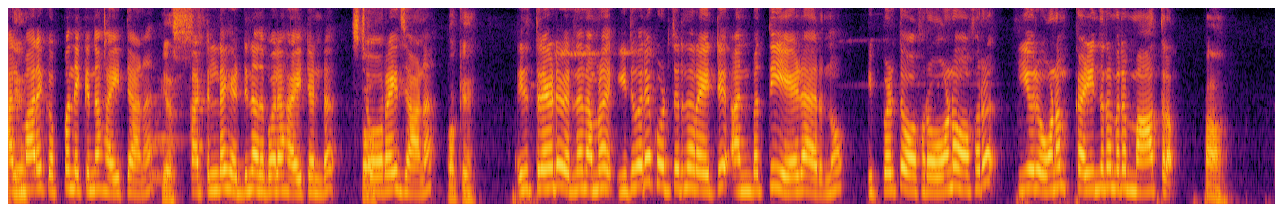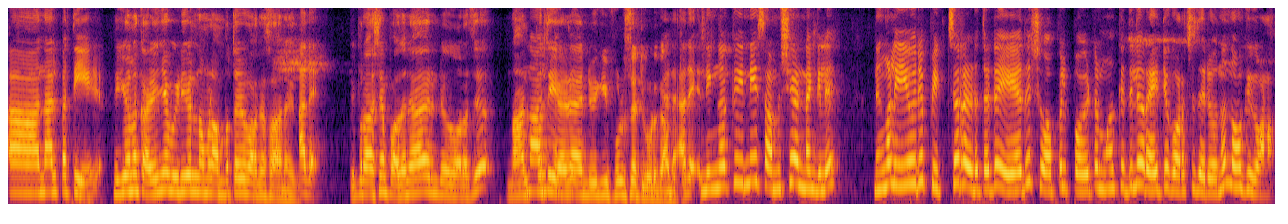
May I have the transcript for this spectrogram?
അലമാരക്കൊപ്പം നിൽക്കുന്ന ഹൈറ്റ് ആണ്. കട്ടിലിന്റെ ഹെഡിന് അതുപോലെ ഹൈറ്റ് ഉണ്ട്. സ്റ്റോറേജ് ആണ്. ഓക്കെ ഇത് ഇത്രയുടെ വരുന്നത് നമ്മൾ ഇതുവരെ കൊടുത്തിരുന്ന റേറ്റ് അൻപത്തി ഏഴായിരുന്നു ഇപ്പോഴത്തെ ഓഫർ ഓണം ഓഫർ ഈ ഒരു ഓണം കഴിയുന്നിടം വരെ മാത്രം ഏഴ് എനിക്ക് തോന്നുന്നു കഴിഞ്ഞ വീഡിയോയിൽ നമ്മൾ അമ്പത്തേഴ് പറഞ്ഞ സാധനം അതെ. ഇപ്രാവശ്യം പതിനായിരം രൂപ കുറച്ച് നാൽപ്പത്തി ഏഴായിരം രൂപയ്ക്ക് ഫുൾ സെറ്റ് കൊടുക്കാം അതെ നിങ്ങൾക്ക് ഇനി സംശയം ഉണ്ടെങ്കിൽ നിങ്ങൾ ഈ ഒരു പിക്ചർ എടുത്തിട്ട് ഏത് ഷോപ്പിൽ പോയിട്ട് നിങ്ങൾക്ക് ഇതിൽ റേറ്റ് കുറച്ച് തരുമെന്ന് നോക്കിക്കോണം.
